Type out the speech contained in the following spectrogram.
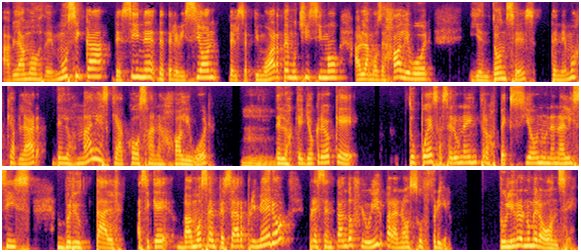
hablamos de música, de cine, de televisión, del séptimo arte muchísimo, hablamos de Hollywood y entonces tenemos que hablar de los males que acosan a Hollywood, mm. de los que yo creo que tú puedes hacer una introspección, un análisis brutal. Así que vamos a empezar primero presentando Fluir para no sufrir. Tu libro número 11.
